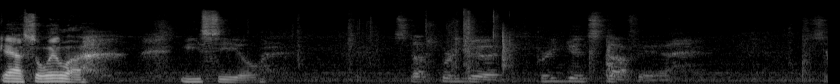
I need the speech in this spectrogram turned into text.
Gasoila E-Seal. Stuff's pretty good. Pretty good stuff here. So,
